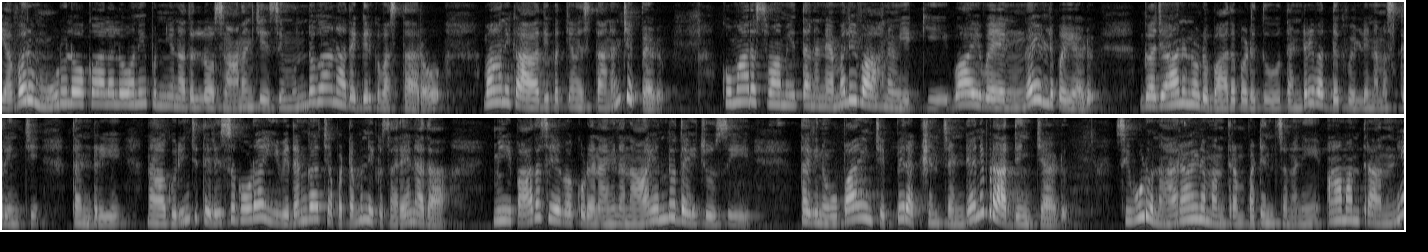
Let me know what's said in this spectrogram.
ఎవరు మూడు లోకాలలోని పుణ్యనదుల్లో స్నానం చేసి ముందుగా నా దగ్గరికి వస్తారో వానికి ఆధిపత్యం ఇస్తానని చెప్పాడు. కుమారస్వామి తన నెమలి వాహనం ఎక్కి వాయువ్యంగా వెళ్ళిపోయాడు. గజాననుడు బాధపడుతూ తండ్రి వద్దకు వెళ్ళి నమస్కరించి తండ్రి నా గురించి తెలుసు కూడా ఈ విధంగా చెప్పటం నీకు సరైనదా? మీ పాదసేవకుడనైన నాయందు దయచూసి తగిన ఉపాయం చెప్పి రక్షించండి అని ప్రార్థించాడు. శివుడు నారాయణ మంత్రం పఠించమని ఆ మంత్రాన్ని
